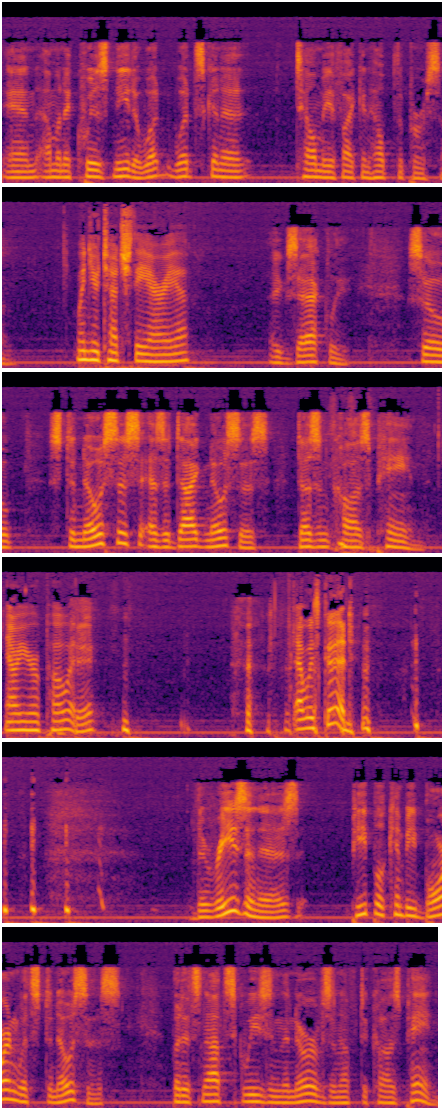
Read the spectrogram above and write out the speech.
and I'm going to quiz Nita. What what's going to tell me if I can help the person? When you touch the area, Exactly. So stenosis as a diagnosis doesn't cause pain. now you're a poet. Okay? That was good. The reason is people can be born with stenosis, but it's not squeezing the nerves enough to cause pain.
